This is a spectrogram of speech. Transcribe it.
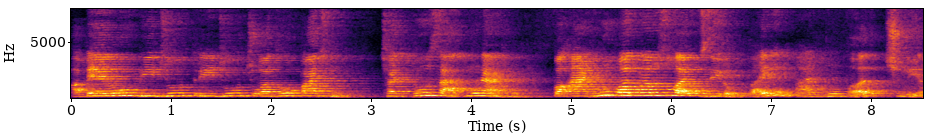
આ પહેલું, બીજું, ત્રીજું, ચોથું, પાંચમું, છઠ્ઠું, સાતમું ને આઠમું. તો આઠમું પદ મારું શું આવ્યું? 0 તો આવી ને? આઠમું પદ શૂન્ય.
